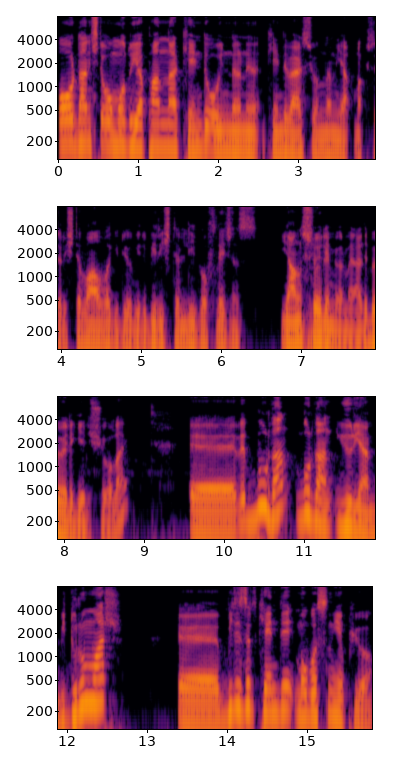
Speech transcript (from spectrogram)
Oradan işte o modu yapanlar kendi oyunlarını, kendi versiyonlarını yapmak üzere işte Valve'a gidiyor biri. Bir işte League of Legends. Yanlış söylemiyorum herhalde. Böyle gelişiyor olay. Ee, ve buradan buradan yürüyen bir durum var. Ee, Blizzard kendi MOBA'sını yapıyor.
